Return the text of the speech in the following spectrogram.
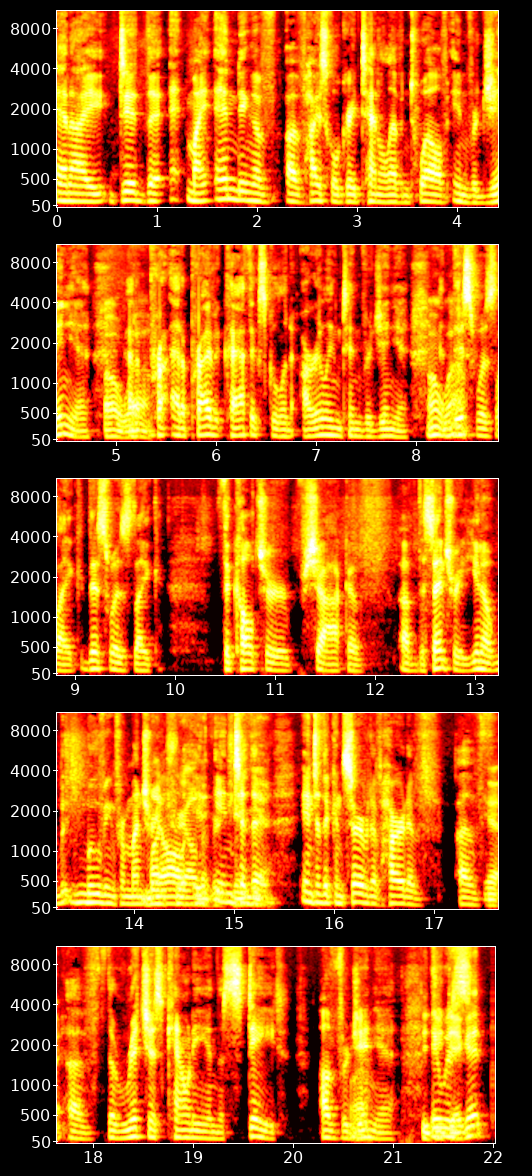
and I did the my ending of, of high school, grade 10, 11, 12 in Virginia Oh, at, wow. a pri- at a private Catholic school in Arlington, Virginia. Oh, and wow. this was like this was like the culture shock of of the century. You know, moving from Montreal, Montreal in- into the into the conservative heart of of Yeah. of the richest county in the state of Virginia. Did you was, dig it?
